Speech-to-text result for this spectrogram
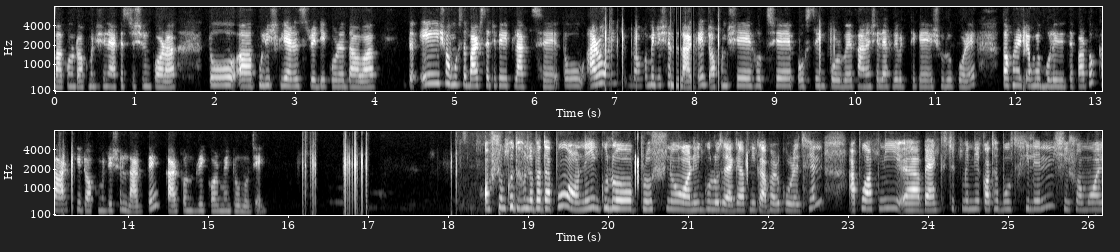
বা কোনো ডকুমেন্টেশন অ্যাটেস্টেশন করা। তো পুলিশ ক্লিয়ারেন্স রেডি করে দেওয়া। তো এই সমস্ত বার্থ সার্টিফিকেট লাগছে। তো আরও অনেক ডকুমেন্টেশন লাগে যখন সে হচ্ছে পোস্টিং করবে ফাইন্যান্সিয়াল এফিডেভিট থেকে শুরু করে তখন এটা আমরা বলে দিতে পারব কার কি ডকুমেন্টেশন লাগবে, কার কোন রিকোয়ারমেন্ট অনুযায়ী। অসংখ্য ধন্যবাদ আপু। অনেকগুলো প্রশ্ন, অনেকগুলো জায়গা আপনি কভার করেছেন। আপু আপনি ব্যাংক স্টেটমেন্ট নিয়ে কথা বলছিলেন। সে সময়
